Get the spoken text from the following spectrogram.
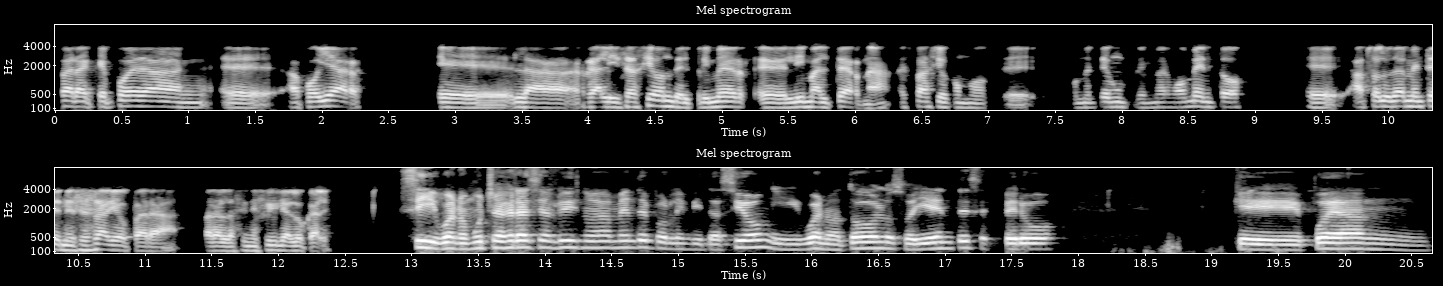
para que puedan eh, apoyar la realización del primer Lima Alterna, espacio como comenté en un primer momento, absolutamente necesario para, para la cinefilia local. Sí, bueno, muchas gracias Luis nuevamente por la invitación y bueno, a todos los oyentes espero que puedan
